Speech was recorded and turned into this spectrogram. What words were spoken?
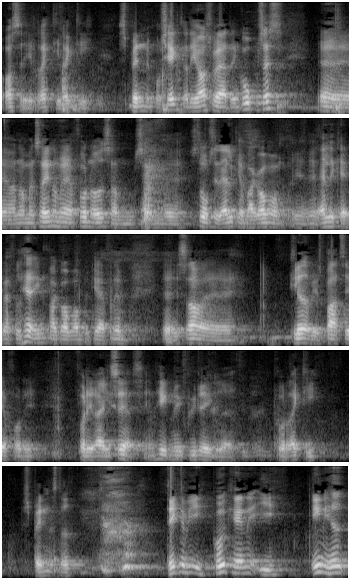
også et rigtig, rigtig spændende projekt, og det har også været en god proces. Øh, og når man så ender med at få noget, som, som øh, stort set alle kan bakke op om, øh, alle kan i hvert fald herinde bakke op om, det kan jeg fornemme, øh, så øh, glæder vi os bare til at få det, få det realiseret. En helt ny bydel øh, på et rigtig spændende sted. Det kan vi godkende i enighed,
